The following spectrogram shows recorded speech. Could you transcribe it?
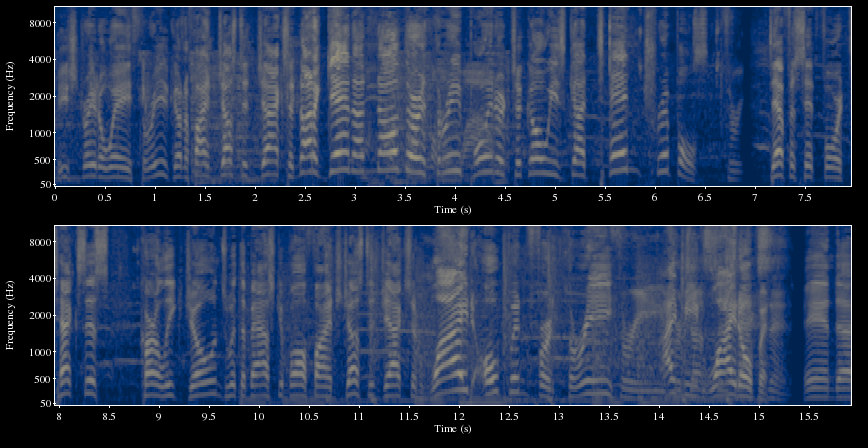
He's straight away three. He's going to find Justin Jackson. Not again. Another three-pointer to go. He's got 10 triples. Three. Deficit for Texas. Carlik Jones with the basketball finds Justin Jackson wide open for three. Three I for mean, Justin wide Jackson. open. And uh,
